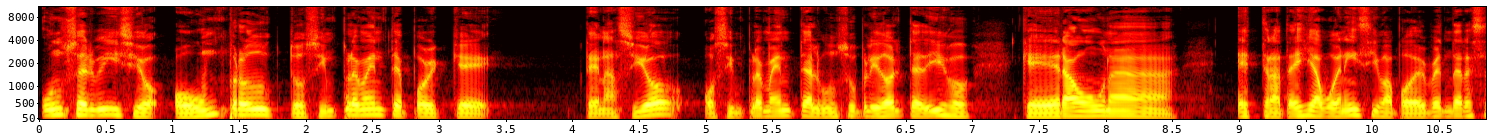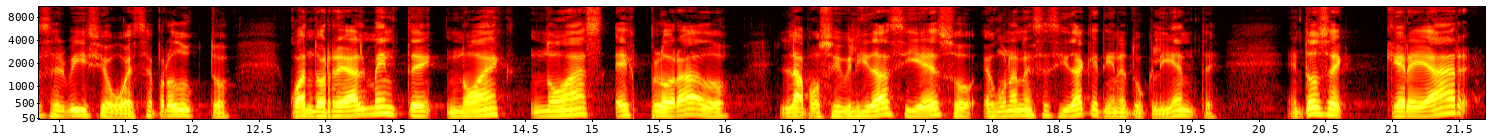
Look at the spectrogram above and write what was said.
un servicio o un producto simplemente porque te nació o simplemente algún suplidor te dijo que era una estrategia buenísima poder vender ese servicio o ese producto, cuando realmente no has, no has explorado la posibilidad si eso es una necesidad que tiene tu cliente. Entonces, crear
